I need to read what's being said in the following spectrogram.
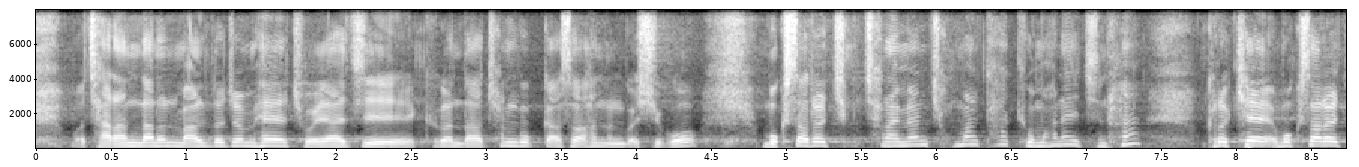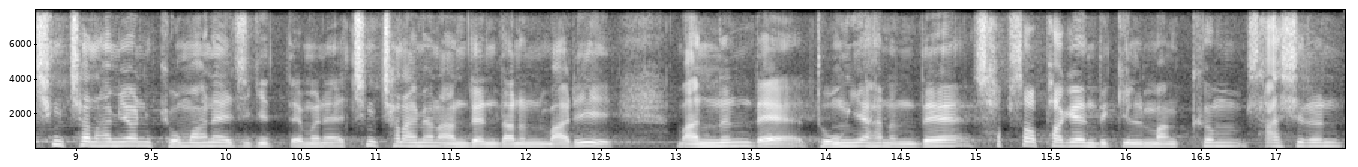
뭐 잘한다는 말도 좀 해줘야지. 그건 다 천국 가서 하는 것이고, 목사를 칭찬하면 정말 다 교만해지나? 그렇게 목사를 칭찬하면 교만해지기 때문에 칭찬하면 안 된다는 말이 맞는데, 동의하는데 섭섭하게 느낄 만큼 사실은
